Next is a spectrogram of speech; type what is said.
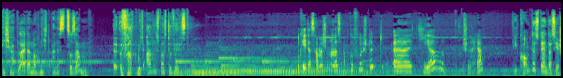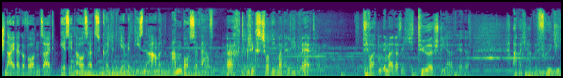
Ich habe leider noch nicht alles zusammen. Äh, frag mich alles, was du willst. Okay, das haben wir schon alles abgefrühstückt. Äh, hier, Schneider. Wie kommt es denn, dass ihr Schneider geworden seid? Ihr seht aus, als könntet ihr mit diesen Armen Ambosse werfen. Ach, du klingst schon wie meine lieben Eltern. Sie wollten immer, dass ich Türsteher werde. Aber ich habe früh die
